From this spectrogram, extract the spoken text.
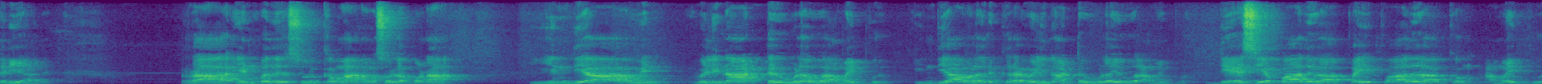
தெரியாது. ரா என்பது சுருக்கமாக நம்ம சொல்லப்போனால் இந்தியாவின் வெளிநாட்டு உளவு அமைப்பு. இந்தியாவில் இருக்கிற வெளிநாட்டு உழைவு அமைப்பு. தேசிய பாதுகாப்பை பாதுகாக்கும் அமைப்பு.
